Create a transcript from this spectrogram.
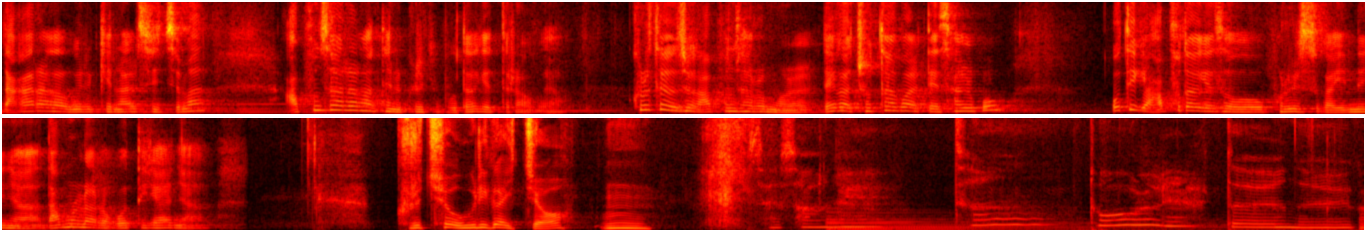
나가라 가고 이렇게는 할 수 있지만 아픈 사람한테는 그렇게 못 하겠더라고요. 그렇다고 제가 아픈 사람을 내가 좋다고 할 때 살고 어떻게 아프다고 해서 버릴 수가 있느냐. 나몰라라고 어떻게 하냐. 그렇죠. 의리가 있죠. 음. 세상에 등 돌릴 때 내가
